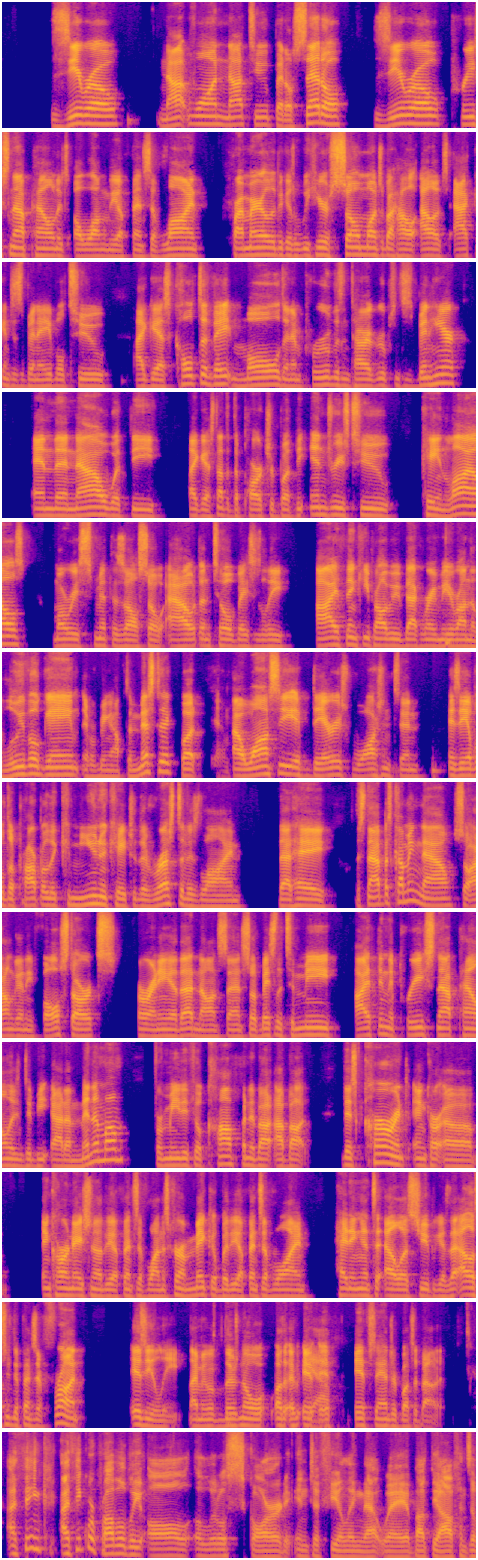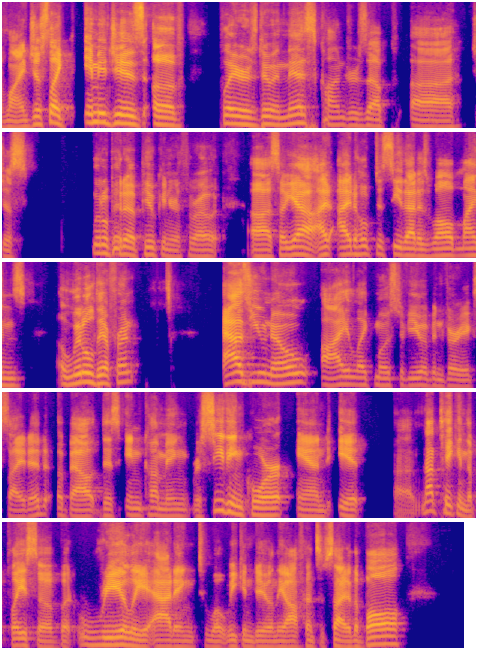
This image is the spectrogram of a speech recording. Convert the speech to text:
zero, not one, not two, but settle zero pre snap penalties along the offensive line primarily because we hear so much about how Alex Atkins has been able to, I guess, cultivate, mold, and improve this entire group since he's been here. And then now with the, I guess, not the departure, but the injuries to Kayden Lyles, Maurice Smith is also out until basically I think he probably be back maybe around the Louisville game if we're being optimistic. But yeah. I want to see if Darius Washington is able to properly communicate to the rest of his line that, hey, the snap is coming now, so I don't get any false starts or any of that nonsense. So basically, to me, I think the pre-snap penalty to be at a minimum for me to feel confident about about this current incar- uh, incarnation of the offensive line, this current makeup of the offensive line heading into LSU, because the LSU defensive front is elite. I mean, there's no other if, yeah. if, ifs, ands, or buts about it. I think I think we're probably all a little scarred into feeling that way about the offensive line. Just like images of players doing this conjures up uh, just a little bit of puke in your throat. Uh, so yeah, I, I'd hope to see that as well. Mine's a little different. As you know, I, like most of you, have been very excited about this incoming receiving corps and it uh, not taking the place of, but really adding to what we can do on the offensive side of the ball.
